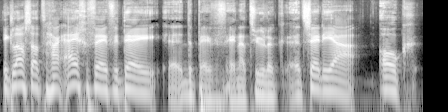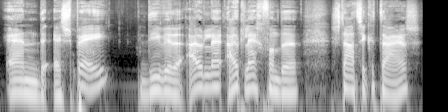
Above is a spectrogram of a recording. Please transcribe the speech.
Ik las dat haar eigen VVD, eh, de PVV natuurlijk, het CDA ook en de SP... die willen uitle uitleg van de staatssecretaris...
